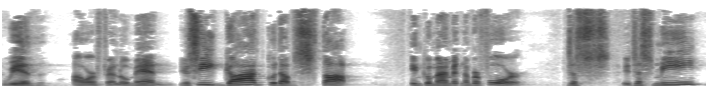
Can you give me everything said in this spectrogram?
with our fellow men. You see, God could have stopped in commandment number four. Just, it's just me,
